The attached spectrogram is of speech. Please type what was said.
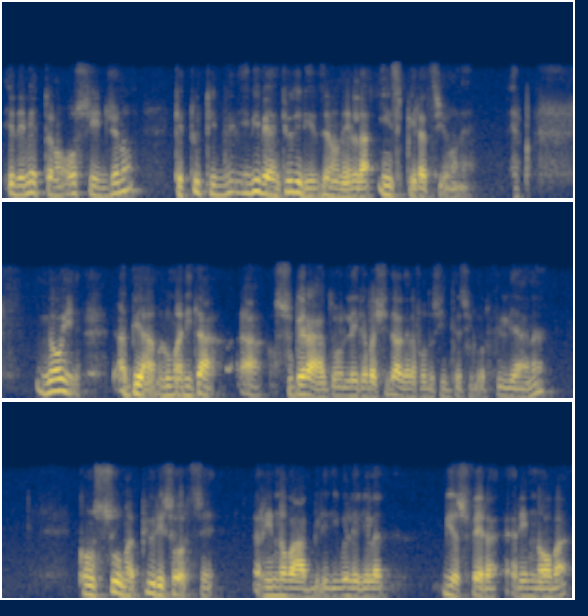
ed emettono ossigeno che tutti i viventi utilizzano nella inspirazione. Ecco. Noi abbiamo, l'umanità ha superato le capacità della fotosintesi clorofilliana, consuma più risorse rinnovabili di quelle che la biosfera rinnova,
